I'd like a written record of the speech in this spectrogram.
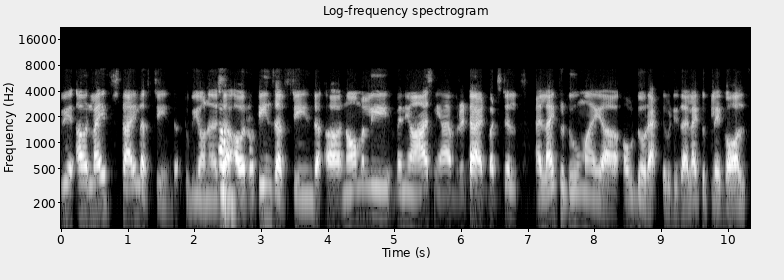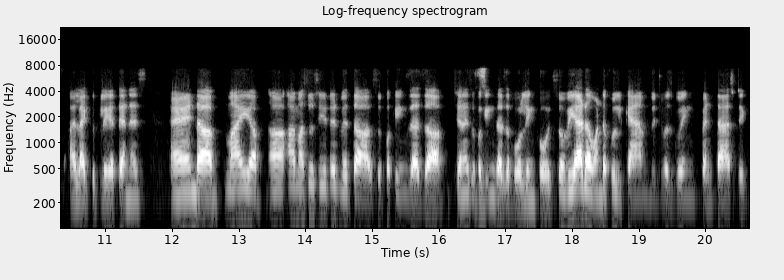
we, our lifestyle has changed. To be honest, oh. uh, our routines have changed. Uh, normally, when you ask me, I have retired, but still, I like to do my uh, outdoor activities. I like to play golf. I like to play tennis. And uh, my, I'm associated with Super Kings as a Chennai Super Kings as a bowling coach. So we had a wonderful camp which was going fantastic.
